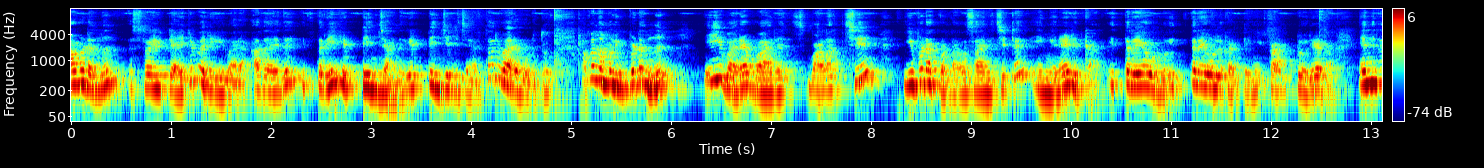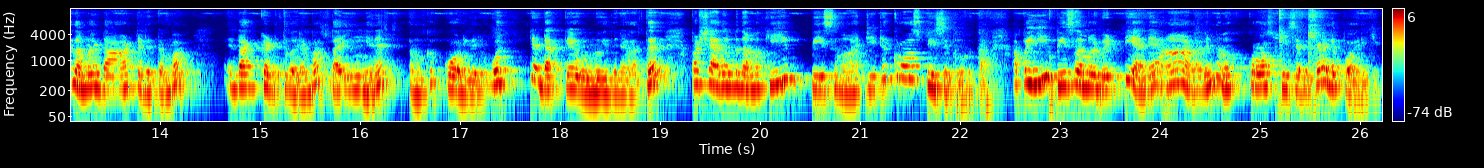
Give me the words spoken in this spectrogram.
അവിടെ നിന്ന് സ്ട്രൈറ്റ് ആയിട്ട് വരും ഈ വര. അതായത് ഇത്രയും എട്ടിഞ്ചാണ് എട്ടിഞ്ചിൽ ചേർത്ത് ഒരു വര കൊടുത്തു. അപ്പോൾ നമ്മൾ ഇവിടെ നിന്ന് ഈ വര വരച്ച് വളച്ച് ഇവിടെ കൊണ്ട് അവസാനിച്ചിട്ട് ഇങ്ങനെ എടുക്കാം. ഇത്രയേ ഉള്ളൂ. ഇത്രയേ ഉള്ളൂ കട്ടിങ് കട്ടൂര് കേട്ടോ. എന്നിട്ട് നമ്മൾ ഡാട്ട് എടുക്കുമ്പോൾ ഡക്ക് എടുത്ത് വരുമ്പോൾ ദാ ഇങ്ങനെ നമുക്ക് കോടി വരും. ഒറ്റ ഡക്കേ ഉള്ളൂ ഇതിനകത്ത്. പക്ഷേ അതുകൊണ്ട് നമുക്ക് ഈ പീസ് മാറ്റിയിട്ട് ക്രോസ് പീസ് ഇട്ട് കൊടുക്കാം. അപ്പോൾ ഈ പീസ് നമ്മൾ വെട്ടിയാലേ ആ അളവിൽ നമുക്ക് ക്രോസ് പീസ് എടുക്കാൻ എളുപ്പമായിരിക്കും.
